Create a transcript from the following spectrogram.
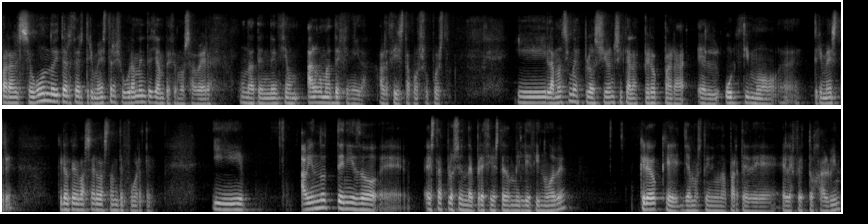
Para el segundo y tercer trimestre seguramente ya empecemos a ver una tendencia algo más definida, alcista por supuesto. Y la máxima explosión sí que la espero para el último eh, trimestre, creo que va a ser bastante fuerte. Y habiendo tenido eh, esta explosión de precio este 2019, creo que ya hemos tenido una parte del efecto halving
